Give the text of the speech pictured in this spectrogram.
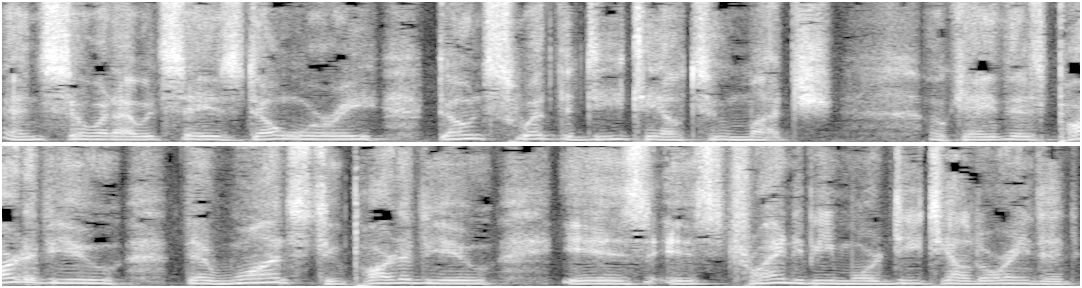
And so what I would say is don't worry, don't sweat the detail too much. Okay, there's part of you that wants to, part of you is is trying to be more detailed oriented,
